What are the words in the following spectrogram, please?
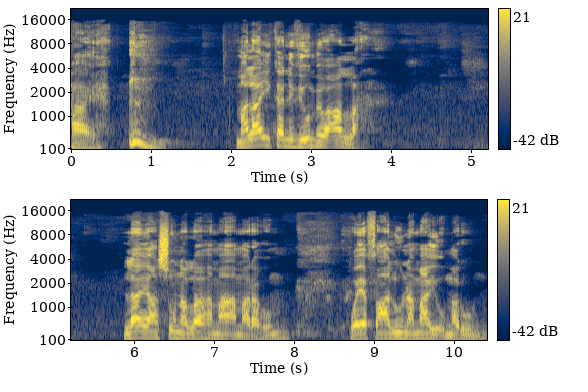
Haya, malaika ni viumbe wa Allah, la yasuna Allaha ma amarahum wa yafaluna ma yumarun,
